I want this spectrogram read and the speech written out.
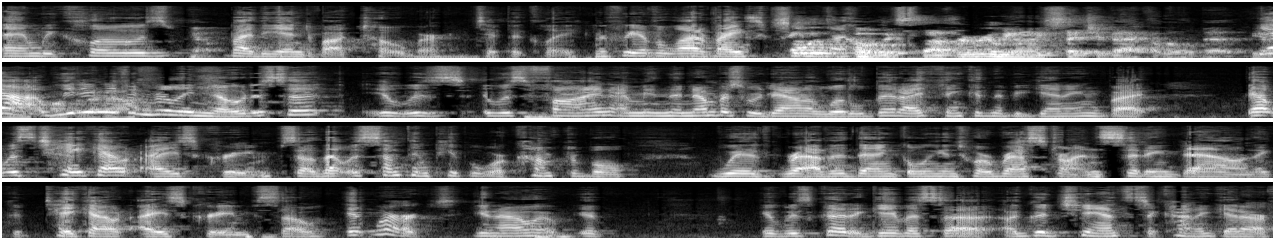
and we close Yeah. by the end of October, typically. If we have a lot of ice cream, So with left. COVID stuff, it really only set you back a little bit. Yeah, we didn't half. even really notice it. It was it was fine. I mean, the numbers were down a little bit, I think, in the beginning, but that was takeout ice cream. So that was something people were comfortable with rather than going into a restaurant and sitting down. They could take out ice cream. So it worked, you know, it, it, it was good. It gave us a, a good chance to kind of get our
